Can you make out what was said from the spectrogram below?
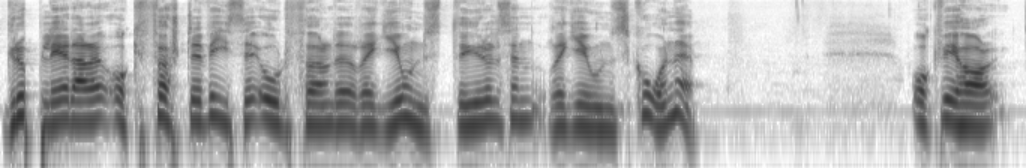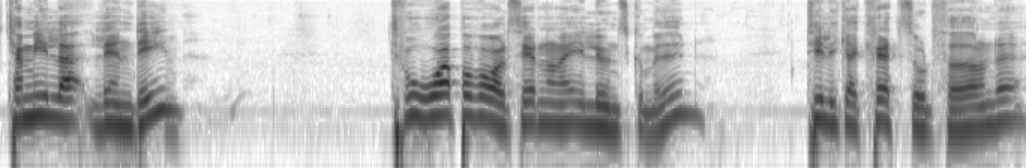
gruppledare och förste vice ordförande regionstyrelsen Region Skåne. Och vi har Camilla Lendin, tvåa på valsedlarna i Lunds kommun, tillika kretsordförande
